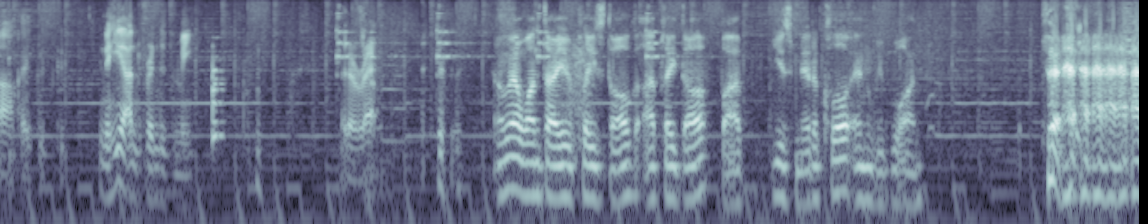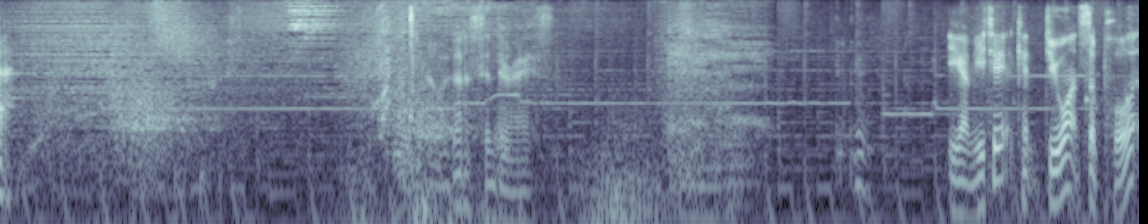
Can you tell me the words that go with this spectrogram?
Oh, okay, good, good. You know, he unfriended me. What a rat. I remember one time you played dog, I played dog, but I used Metal Claw and we won. Oh, I got a Cinderace. You got Mewtwo? Can, do you want support?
